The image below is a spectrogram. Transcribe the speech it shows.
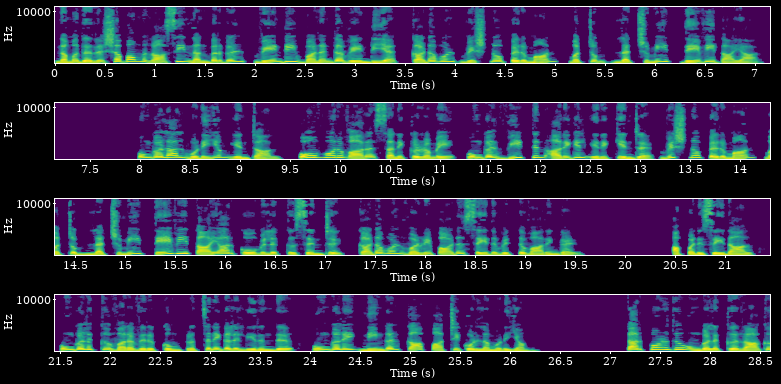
நமது ரிஷபம் ராசி நண்பர்கள் வேண்டி வணங்க வேண்டிய கடவுள் விஷ்ணு பெருமான் மற்றும் லட்சுமி தேவி தாயார். உங்களால் முடியும் என்றால் ஒவ்வொரு வார சனிக்கிழமை உங்கள் வீட்டின் அருகில் இருக்கின்ற விஷ்ணு பெருமான் மற்றும் லட்சுமி தேவி தாயார் கோவிலுக்கு சென்று கடவுள் வழிபாடு செய்துவிட்டு வாருங்கள். அப்படி செய்தால் உங்களுக்கு வரவிருக்கும் பிரச்சனைகளில் இருந்து உங்களை நீங்கள் காப்பாற்றிக் கொள்ள முடியும். தற்பொழுது உங்களுக்கு ராகு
